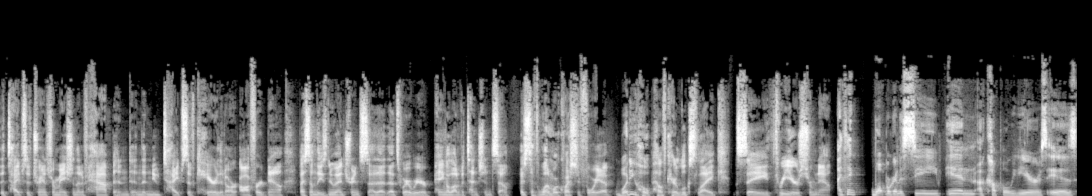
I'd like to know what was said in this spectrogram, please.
the types of transformation that have happened and the new types of care that are offered now by some of these new entrants, uh, that, that's where we're paying a lot of attention. So I just have one more question for you. What do you hope healthcare looks like, say, three years from now? I think what we're going to see in a couple years is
